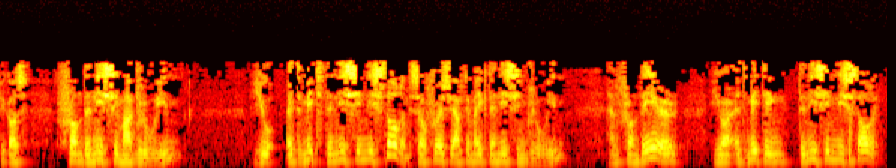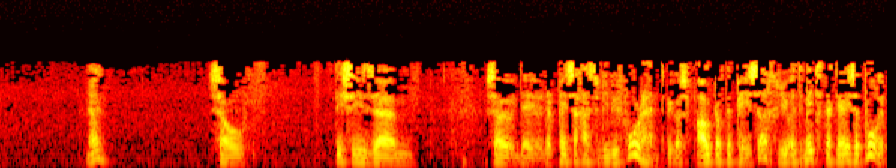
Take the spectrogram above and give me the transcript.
Because from the Nisim Agluim, you admit the Nisim Nistorim. So first you have to make the Nisim Gluim, and from there you are admitting the Nisim Nistorim. Yeah? So this is um, so the, the Pesach has to be beforehand because out of the Pesach you admit that there is a Purim.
